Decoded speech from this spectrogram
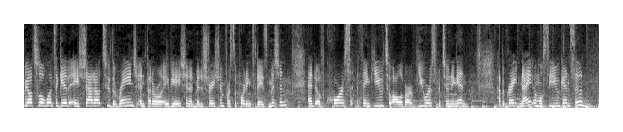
We also want to give a shout out to the Range and Federal Aviation Administration for supporting today's mission. And of course, thank you to all of our viewers for tuning in. Have a great night, and we'll see you again soon.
